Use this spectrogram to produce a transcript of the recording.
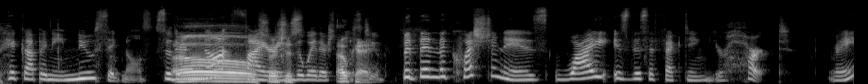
pick up any new signals. So they're Oh, not it's firing just- the way they're supposed okay. to. But then the question is, why is this affecting your heart? Right?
